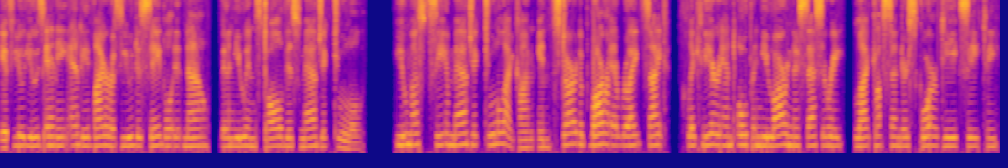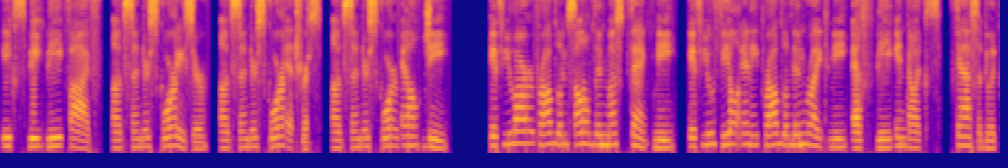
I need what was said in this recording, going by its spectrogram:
If you use any antivirus you disable it now, then you install this magic tool. You must see a magic tool icon in startup bar at right side. Click here and open your necessary, like UFS underscore DCTXBB5, UFS underscore Acer, UFS underscore Etris, UFS underscore LG. If you are problem solved then must thank me. If you feel any problem then write me FB inbox. Facebook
